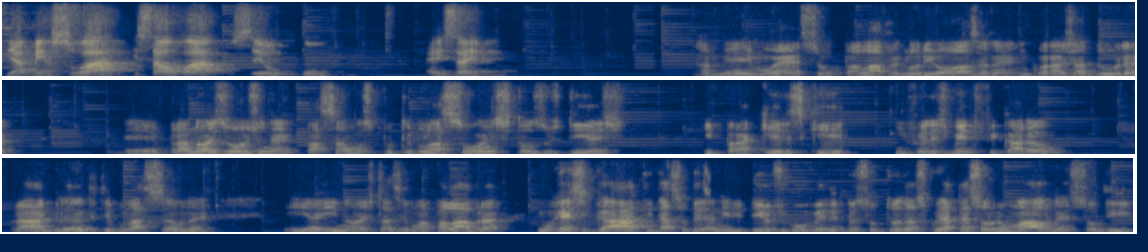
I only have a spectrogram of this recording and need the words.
de abençoar e salvar o seu povo. É isso aí, né? Amém, irmão Edson. Palavra gloriosa, né? Encorajadora. É, para nós hoje, né? Passamos por tribulações todos os dias e para aqueles que, infelizmente, ficarão para a grande tribulação, né? E aí nós trazemos uma palavra e um resgate da soberania de Deus, do governo de Deus sobre todas as coisas, até sobre o mal, né? Sobre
